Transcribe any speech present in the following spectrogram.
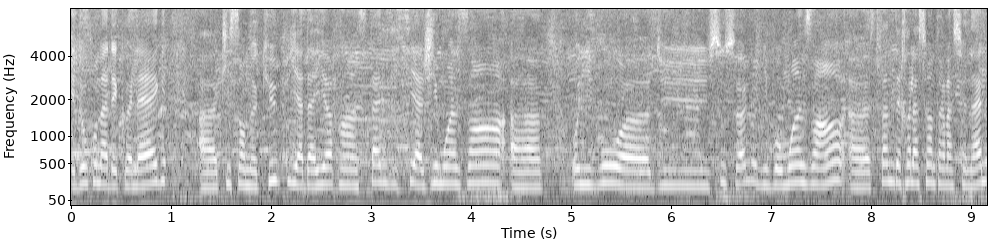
Et donc, on a des collègues euh, qui s'en occupent. Il y a d'ailleurs un stand ici à J-1 au niveau du sous-sol, au niveau moins 1, stand des relations internationales,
